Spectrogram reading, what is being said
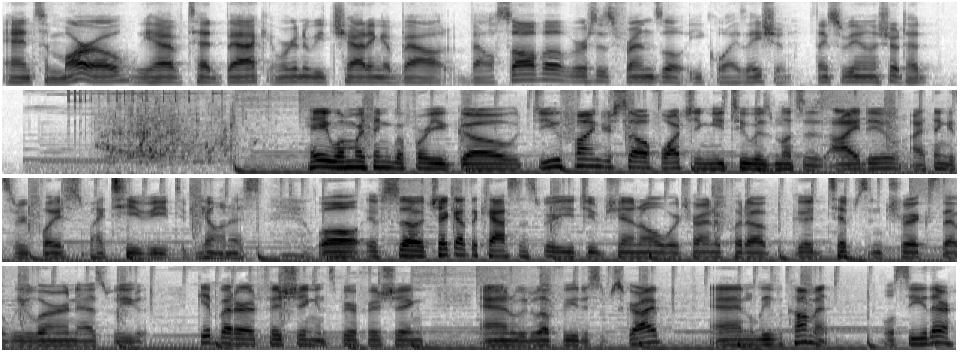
And tomorrow we have Ted back, and we're going to be chatting about Valsalva versus Frenzel equalization. Thanks for being on the show, Ted. Hey, one more thing before you go. Do you find yourself watching YouTube as much as I do? I think it's replaced my TV, to be honest. Well, if so, check out the Cast and Spear YouTube channel. We're trying to put up good tips and tricks that we learn as we get better at fishing and spearfishing. And we'd love for you to subscribe and leave a comment. We'll see you there.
